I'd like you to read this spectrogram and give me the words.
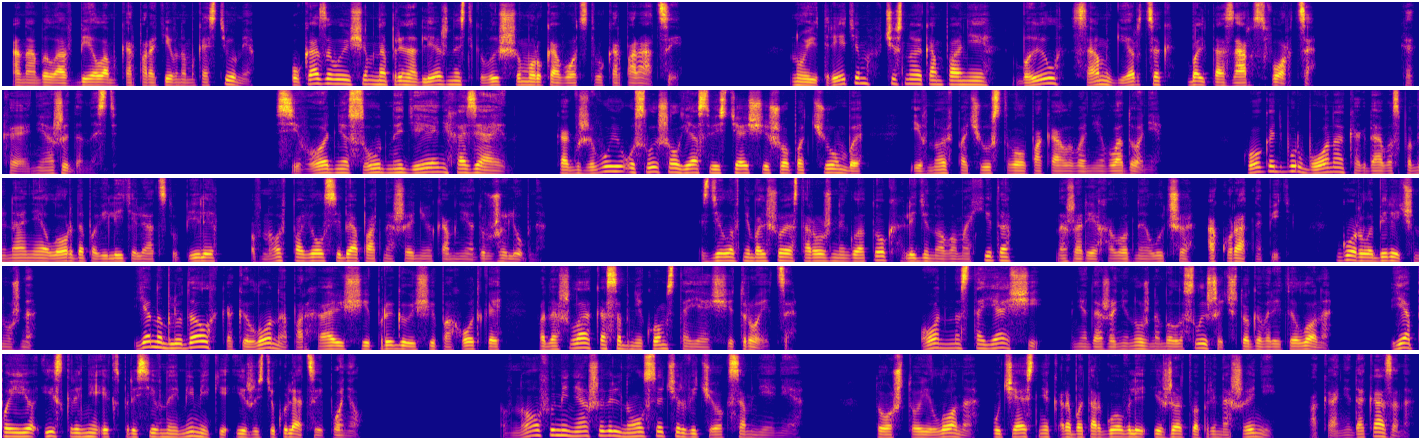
Она была в белом корпоративном костюме, указывающем на принадлежность к высшему руководству корпорации. Ну и третьим в честной компании был сам герцог Бальтазар Сфорца. Какая неожиданность. «Сегодня судный день, хозяин!» Как вживую услышал я свистящий шепот чумбы и вновь почувствовал покалывание в ладони. Коготь Бурбона, когда воспоминания лорда-повелителя отступили, вновь повел себя по отношению ко мне дружелюбно. Сделав небольшой осторожный глоток ледяного мохито, на жаре холодное лучше аккуратно пить, горло беречь нужно. Я наблюдал, как Илона, порхающей, прыгающей походкой, подошла к особняком стоящей троице. «Он настоящий!» Мне даже не нужно было слышать, что говорит Илона. Я по ее искренней экспрессивной мимике и жестикуляции понял. Вновь у меня шевельнулся червячок сомнения. То, что Илона – участник работорговли и жертвоприношений, пока не доказано.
